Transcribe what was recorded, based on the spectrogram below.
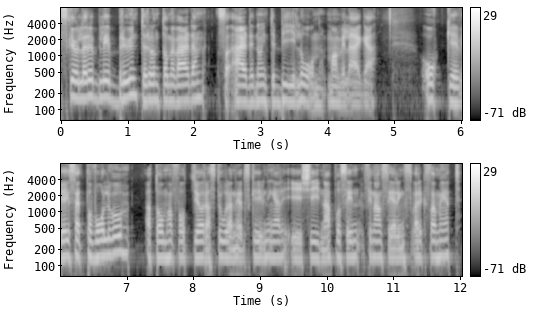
skulle det bli brunt runt om i världen så är det nog inte bilån man vill äga. Och eh, vi har ju sett på Volvo att de har fått göra stora nedskrivningar i Kina på sin finansieringsverksamhet.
